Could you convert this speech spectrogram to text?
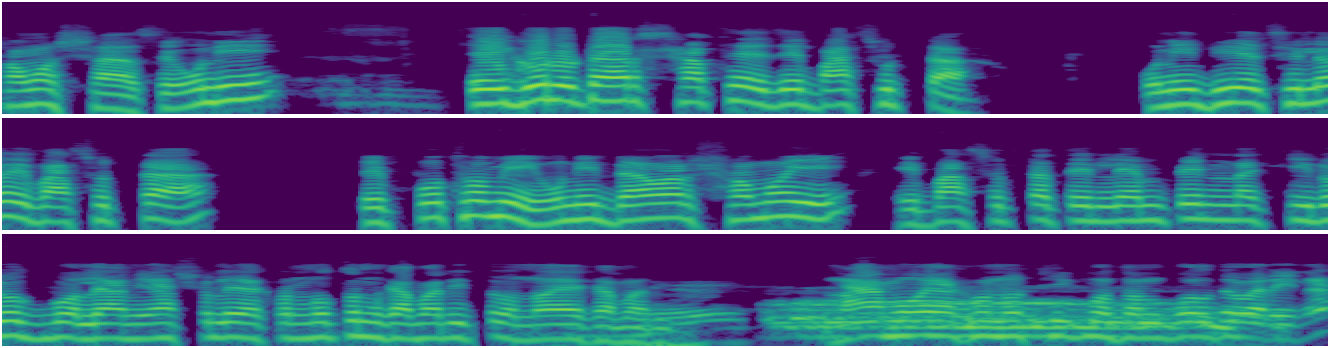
সমস্যা আছে। উনি এই গরুটার সাথে যে বাছুরটা, উনি দিয়েছিল, এই বাছুরটা এই প্রথমেই উনি দেওয়ার সময়ই এই বাছুরটাতে ল্যাম্পেন না কি রোগ বলে, আমি আসলে এখন নতুন কামারি তো, নয়া কামারি নামও এখনও ঠিক মতন বলতে পারি না।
